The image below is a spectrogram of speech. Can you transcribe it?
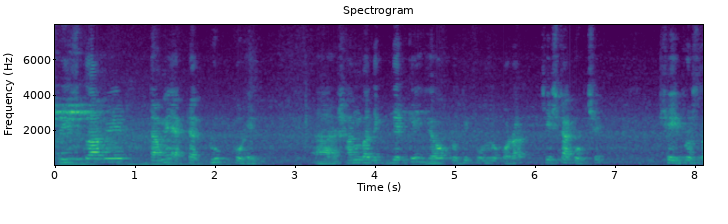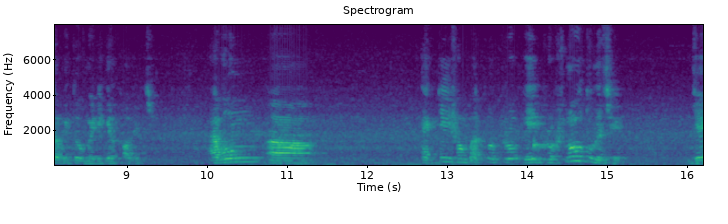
প্রেস ক্লাবের নামে একটা গ্রুপ করে সাংবাদিকদেরকে হেয় প্রতিপন্ন করার চেষ্টা করছে সেই প্রস্তাবিত মেডিকেল কলেজ। এবং একটি সংবাদপত্র এই প্রশ্নও তুলেছে যে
